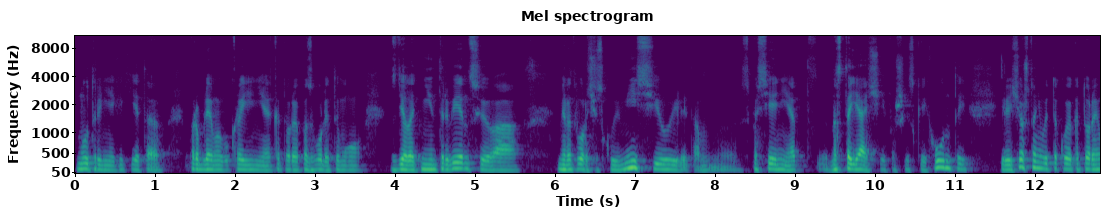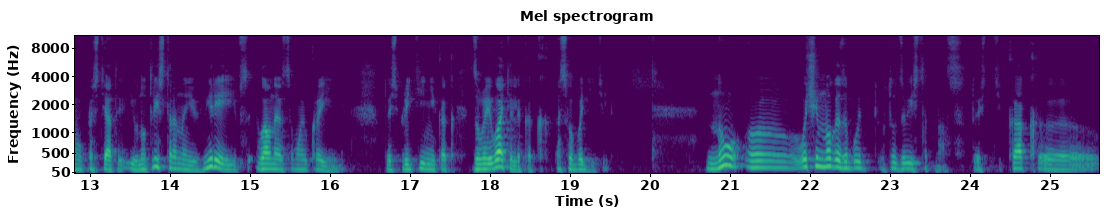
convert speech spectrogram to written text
внутренние какие-то проблемы в Украине, которые позволят ему сделать не интервенцию, а миротворческую миссию или там э, спасение от настоящей фашистской хунты или еще что-нибудь такое, которое ему простят и внутри страны, и в мире, и главное в самой Украине. То есть прийти не как завоеватель, а как освободитель. Ну, э, очень много будет тут зависит от нас. То есть, как, э,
